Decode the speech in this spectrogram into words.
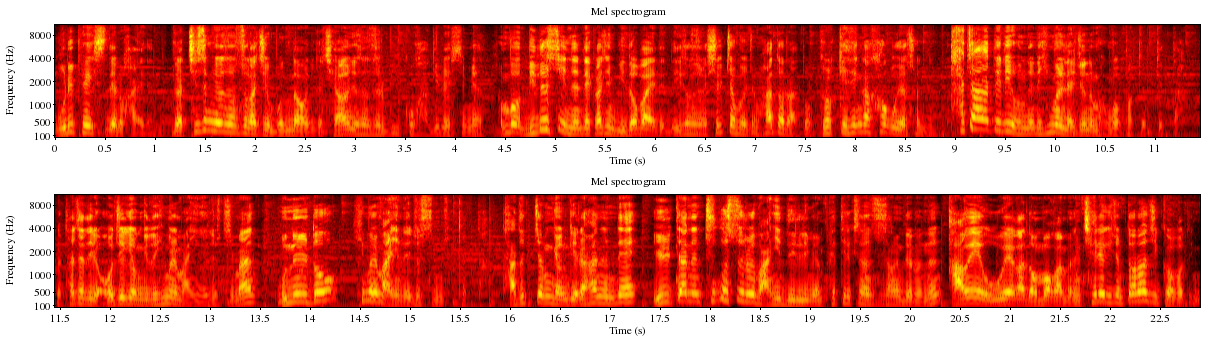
우리 페이스대로 가야 된다. 그러니까 최승현 선수가 지금 못 나오니까 재환유 선수를 믿고 가기로 했으면 한번 믿을 수 있는 데까지는 믿어봐야 된다. 이 선수가 실점을 좀 하더라도 그렇게 생각하고요. 저는 타자들이 오늘 힘을 내주는 방법밖에 없겠다. 그러니까 타자들이 어제 경기도 힘을 많이 내줬지만 오늘도 힘을 많이 내줬으면 좋겠다. 다득점 경기를 하는데 일단은 투구수를 많이 늘리면 패트릭 선수 상대로는 4회 5회가 넘어가면 체력이 좀 떨어 질 거거든요.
